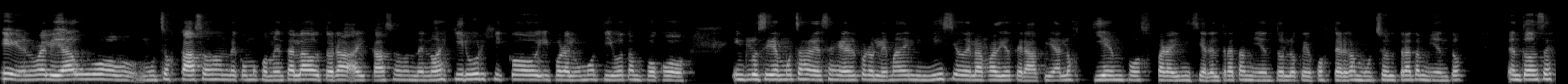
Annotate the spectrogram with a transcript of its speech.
Sí, en realidad hubo muchos casos donde, como comenta la doctora, hay casos donde no es quirúrgico y por algún motivo tampoco, inclusive muchas veces era el problema del inicio de la radioterapia, los tiempos para iniciar el tratamiento, lo que posterga mucho el tratamiento entonces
